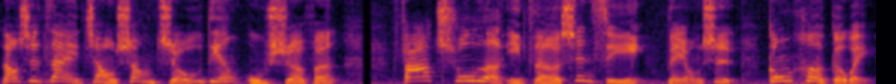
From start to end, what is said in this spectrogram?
老师在早上九点五十二分发出了一则讯息，内容是：恭贺各位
